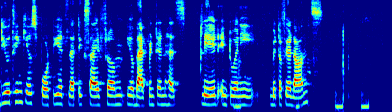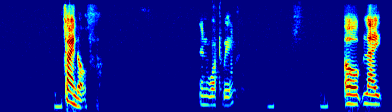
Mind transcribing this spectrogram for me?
do you think your sporty athletic side from your badminton has played into any bit of your dance? Kind of. In what way? Oh, like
